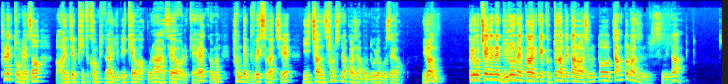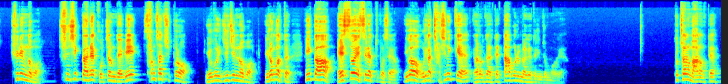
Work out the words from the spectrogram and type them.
플랫폼에서 아, 이제 비트컴퓨터나 유비케어 갖구나 하세요. 이렇게. 그러면 현대 무벡스 같이 2030년까지 한번 노려보세요. 이런. 그리고 최근에 뉴로메카 이렇게 급등할 때 따라가시면 또 짱돌 맞습니다. 휴림 로봇. 순식간에 고점 대비 3, 40% 유불 유진 로봇. 이런 것들. 그러니까 SOS 랩도 보세요. 이거 우리가 자신 있게 여러분들한테 따블을 먹여드린 종목이에요. 9천원 만 원대.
